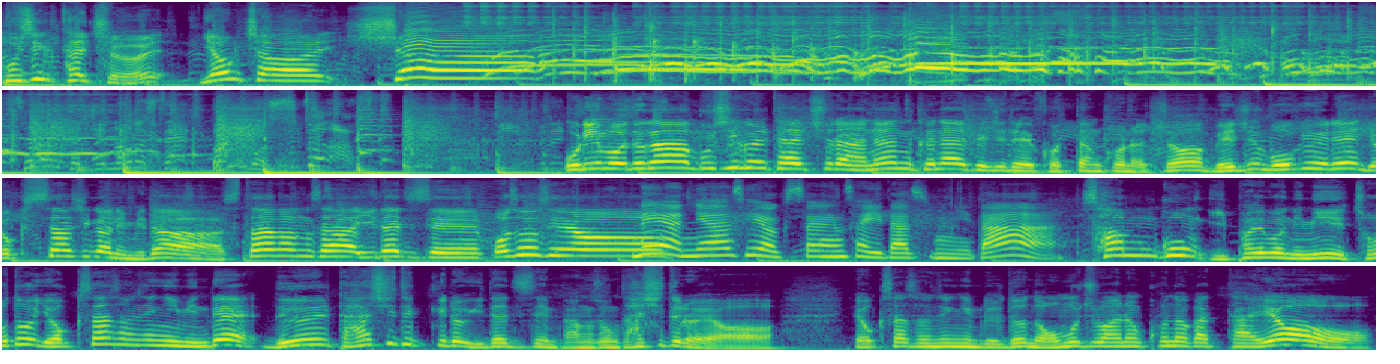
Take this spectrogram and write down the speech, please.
무식 탈출 영철 쇼. 우리 모두가 무식을 탈출하는 그날 배지될 곧땅 코너죠. 매주 목요일엔 역사 시간입니다. 스타 강사 이다지 쌤 어서 오세요. 네, 안녕하세요. 역사 강사 이다지입니다. 3028번님이 저도 역사 선생님인데 늘 다시 듣기로 이다지 쌤 방송 다시 들어요. 역사 선생님들도 너무 좋아하는 코너 같아요.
